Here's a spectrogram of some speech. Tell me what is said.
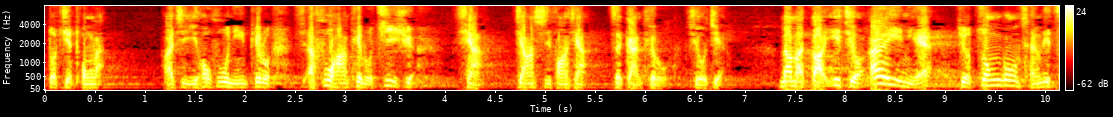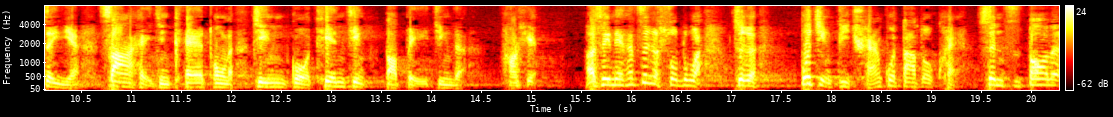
都接通了，而且以后沪宁铁路、沪杭铁路继续向江西方向在干铁路修建。那么到一九二一年，就中共成立这一年，上海已经开通了经过天津到北京的航线，而且你看这个速度啊，这个不仅比全国大多快，甚至到了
